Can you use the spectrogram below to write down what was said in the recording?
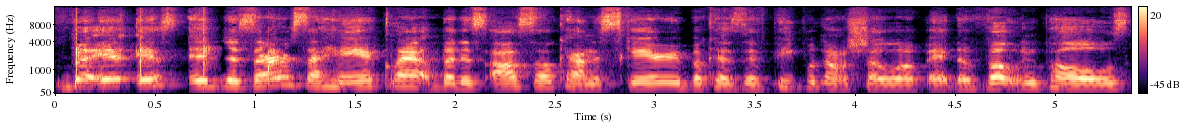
but it, it deserves a hand clap, but it's also kind of scary because if people don't show up at the voting polls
